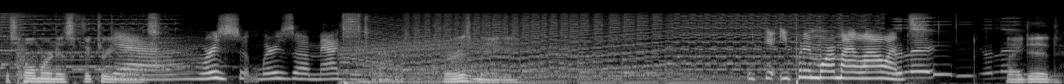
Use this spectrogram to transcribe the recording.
There's Homer in his victory dance. Yeah. Where's where's uh, Maggie? Where is Maggie? You, get, you put in more of my allowance. I did.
